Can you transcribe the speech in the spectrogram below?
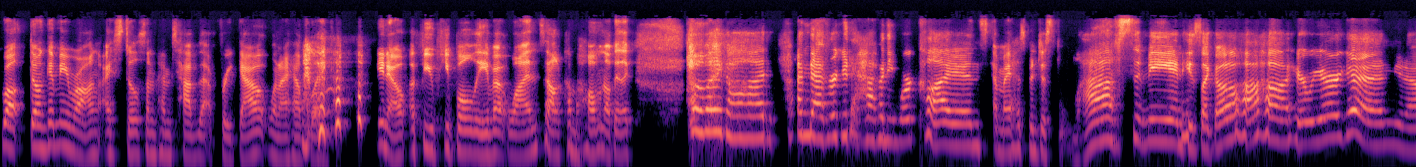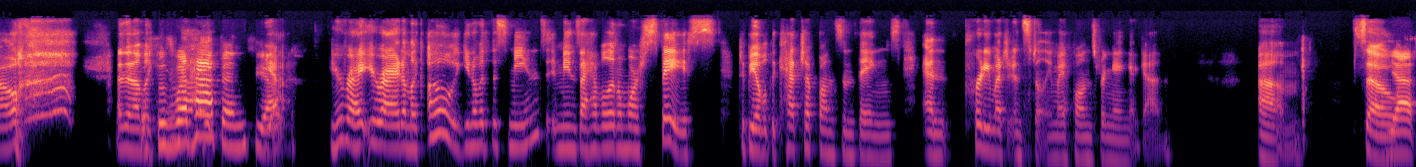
Well, don't get me wrong, I still sometimes have that freak out when I have like you know, a few people leave at once, I'll come home and I'll be like, oh my God, I'm never going to have any more clients. And my husband just laughs at me and he's like, oh, haha, here we are again, you know? and then I'm this like, this is what right. happens. Yeah. yeah. You're right. You're right. I'm like, oh, you know what this means? It means I have a little more space to be able to catch up on some things and pretty much instantly my phone's ringing again um so yes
